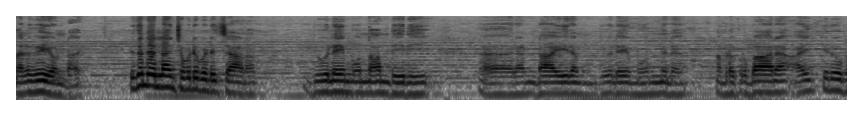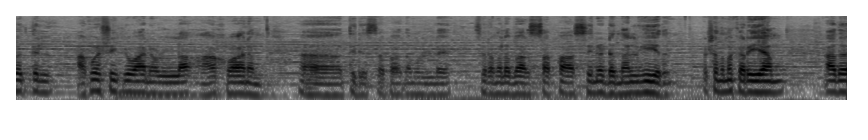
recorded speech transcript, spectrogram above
നൽകുകയുണ്ടായി. ഇതിന്റെ എല്ലാം ചുവട് പിടിച്ചാണ് ജൂലൈ മൂന്നാം തീയതി രണ്ടായിരം ജൂലൈ മൂന്നിന് നമ്മുടെ കുർബാന ഐക്യരൂപത്തിൽ ആഘോഷിക്കുവാനുള്ള ആഹ്വാനം തിരുസഭ നമ്മളുടെ ശ്രീമലബാർ സഭ സിനഡ് നൽകിയത്. പക്ഷെ നമുക്കറിയാം അത്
